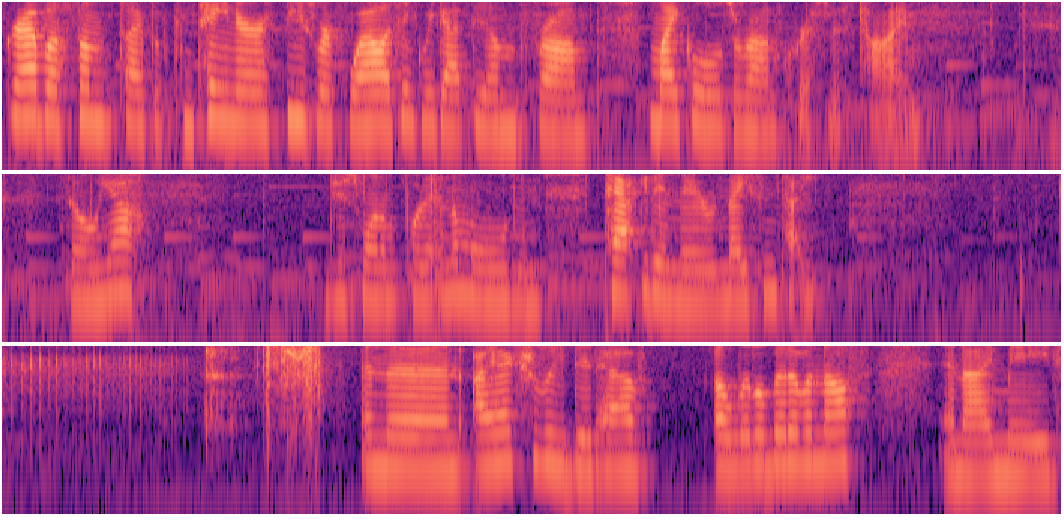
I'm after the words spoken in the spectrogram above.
grab a, some type of container. These work well. I think we got them from Michael's around Christmas time. So yeah, just want to put it in a mold and pack it in there nice and tight. And then I actually did have a little bit of enough and I made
